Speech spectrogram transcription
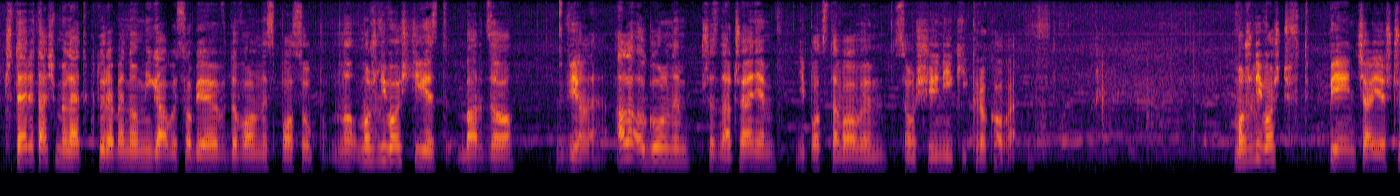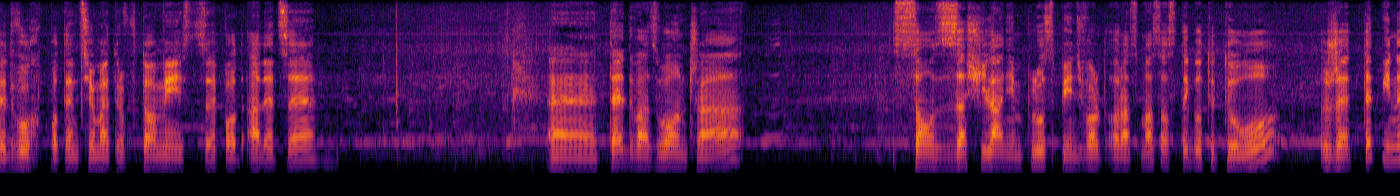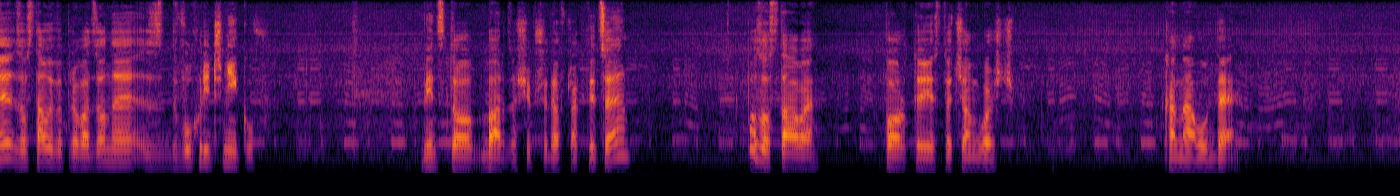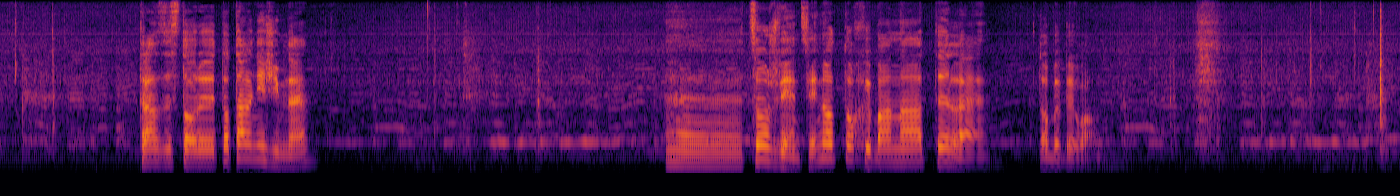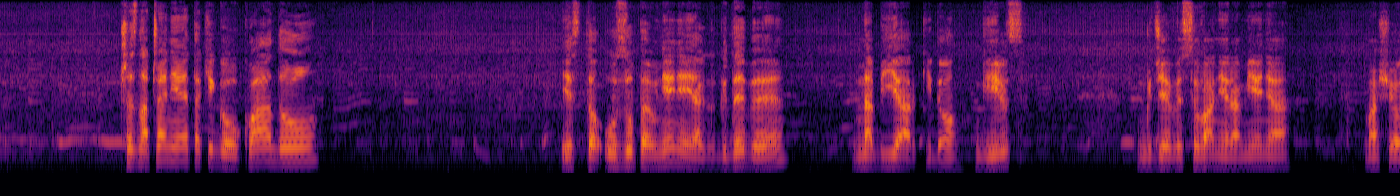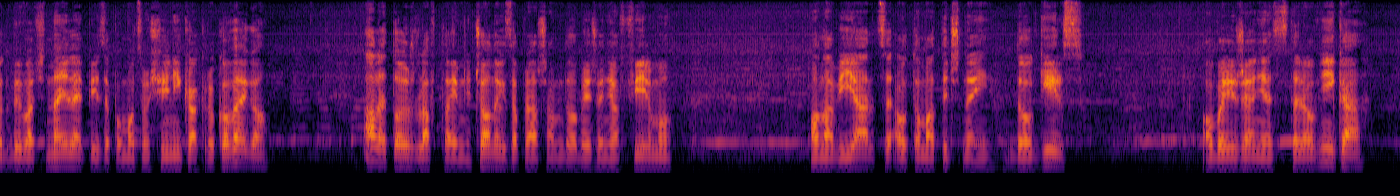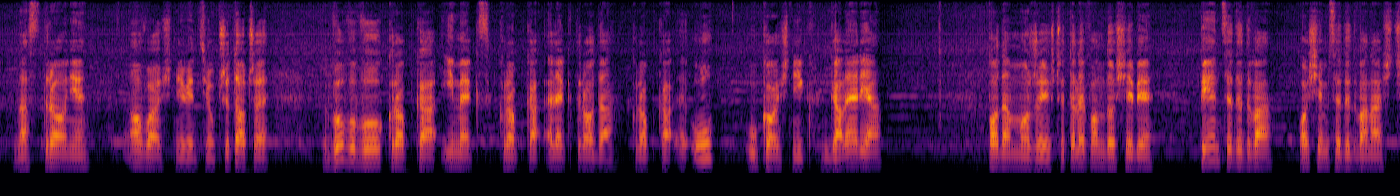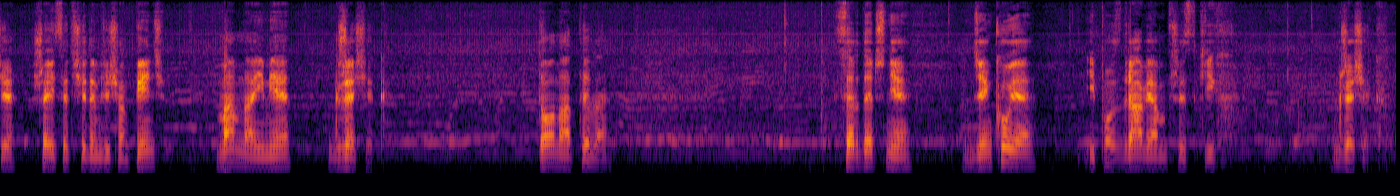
cztery taśmy LED, które będą migały sobie w dowolny sposób. No, możliwości jest bardzo wiele, ale ogólnym przeznaczeniem i podstawowym są silniki krokowe. Możliwość wpięcia jeszcze dwóch potencjometrów w to miejsce pod ADC. E, Te dwa złącza są z zasilaniem plus 5V oraz masa z tego tytułu, że te piny zostały wyprowadzone z dwóch liczników. Więc to bardzo się przyda w praktyce. Pozostałe porty jest to ciągłość kanału D. Tranzystory totalnie zimne. Eee, Cóż więcej, no to chyba na tyle to by było. Przeznaczenie takiego układu jest to uzupełnienie jak gdyby nabijarki do gills, gdzie wysuwanie ramienia ma się odbywać najlepiej za pomocą silnika krokowego. Ale to już dla wtajemniczonych. Zapraszam do obejrzenia filmu o nawijarce automatycznej do GILS. Obejrzenie sterownika na stronie. O właśnie, więc ją przytoczę. www.imex.elektroda.eu ukośnik galeria. Podam może jeszcze telefon do siebie 502 812 675. Mam na imię Grzesiek. To na tyle. Serdecznie dziękuję i pozdrawiam wszystkich. Grzesiek.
